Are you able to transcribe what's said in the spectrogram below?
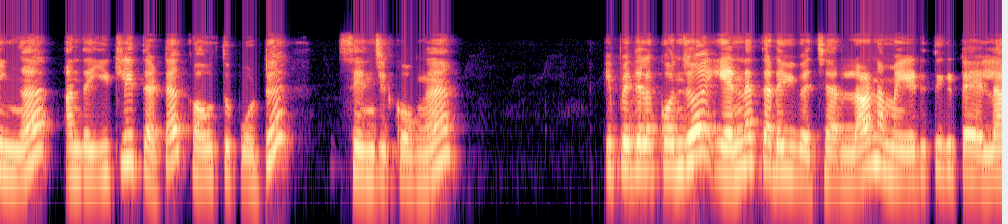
நீங்கள் அந்த இட்லி தட்டை கவுத்து போட்டு செஞ்சுக்கோங்க. இப்போ இதில் கொஞ்சம் எண்ணெய் தடவி வச்சிடலாம் நம்ம எடுத்துக்கிட்ட எல்லா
